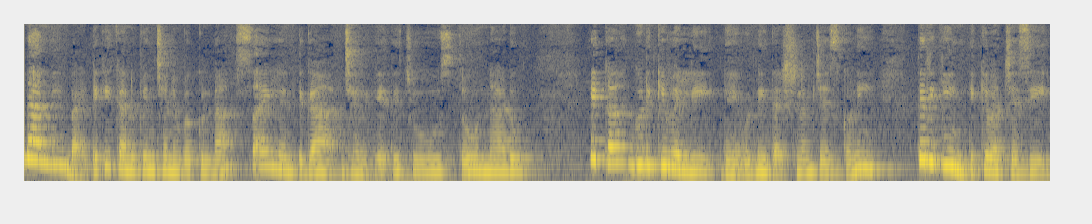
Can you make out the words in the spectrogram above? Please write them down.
దాన్ని బయటికి కనిపించనివ్వకుండా సైలెంట్గా జరిగేది చూస్తూ ఉన్నాడు. ఇక గుడికి వెళ్ళి దేవుడిని దర్శనం చేసుకొని తిరిగి ఇంటికి వచ్చేసి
